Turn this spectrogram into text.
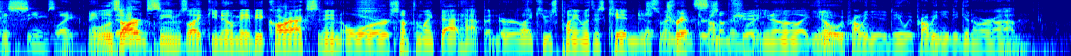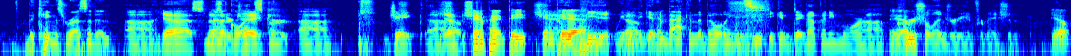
This seems like maybe well, Lazard were- seems like you know maybe a car accident or something like that happened, or like he was playing with his kid and just That's what I tripped mean, or some shit. like- you know, like you know what we probably need to do? We probably need to get our uh, the King's resident uh, Yes, medical Jake. expert uh, Jake uh, Yep. Champagne Pete. Champagne yeah. Pete. Pete, We yep. need to get him back in the building and see if he can dig up any more uh, Yep. crucial injury information. Yep.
